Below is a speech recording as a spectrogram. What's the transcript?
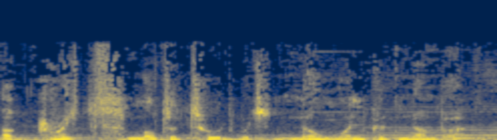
a great multitude which no one could number,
